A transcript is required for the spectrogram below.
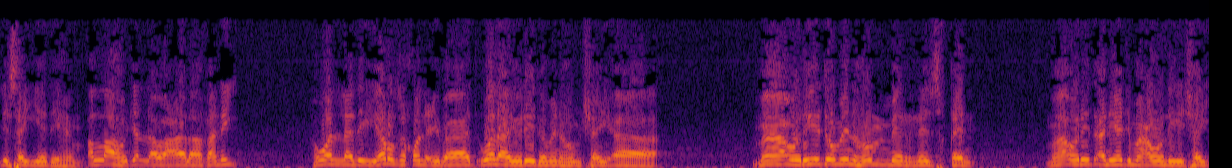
لسيدهم. الله جل وعلا غني. هو الذي يرزق العباد ولا يريد منهم شيئا. ما أريد منهم من رزق. ما أريد أن يجمعوا لي شيء.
